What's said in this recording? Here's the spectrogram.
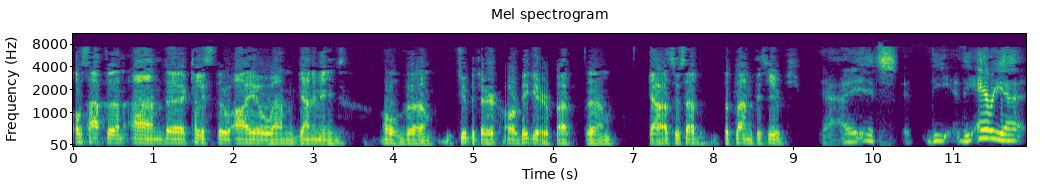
of Saturn and uh, Callisto, Io, and Ganymede of um, Jupiter are bigger. But um, yeah, as you said, the planet is huge. Yeah, it's the the area.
